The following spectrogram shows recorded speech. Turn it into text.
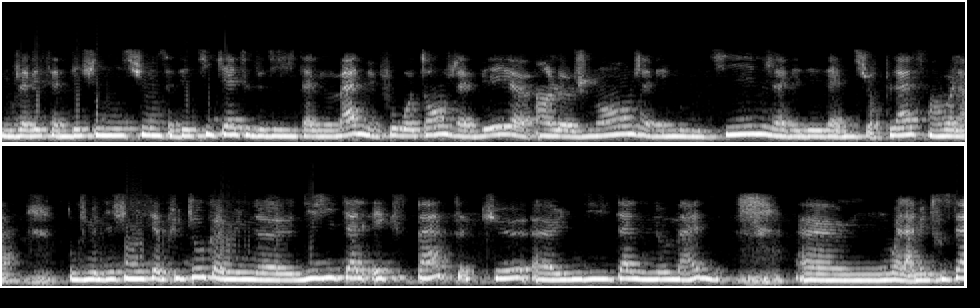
Donc j'avais cette définition, cette étiquette de digital nomade, mais pour autant j'avais un logement, j'avais une routine, j'avais des amis sur place. Enfin voilà. Donc je me définissais plutôt comme une euh, digital expat que euh, une digital nomade. Euh, voilà, mais tout ça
